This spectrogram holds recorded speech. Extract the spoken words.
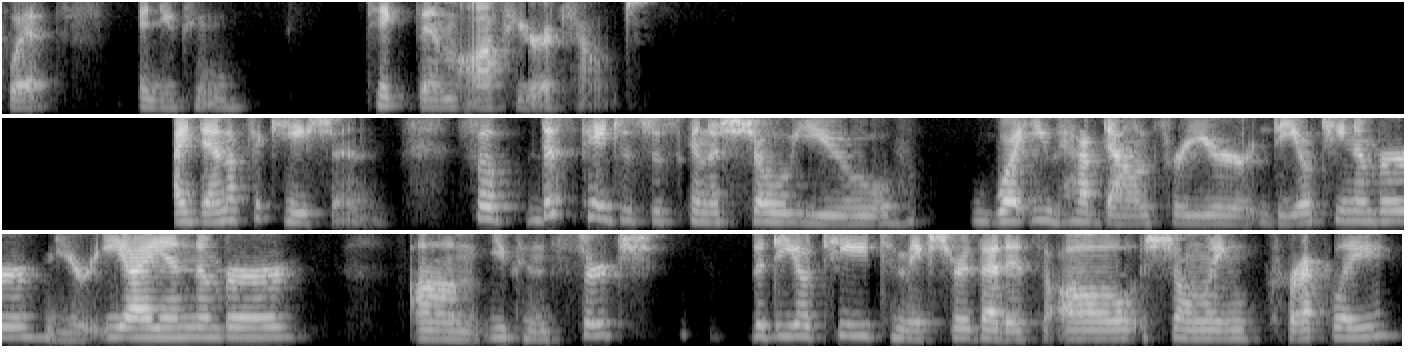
quits and you can take them off your account. Identification. So this page is just going to show you what you have down for your DOT number, your EIN number. Um, you can search the DOT to make sure that it's all showing correctly.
